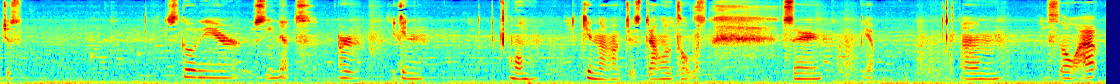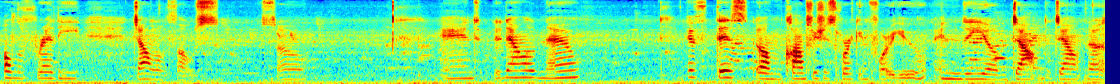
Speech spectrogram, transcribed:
just just go near CNET or you can um can uh, just download those. So yep um so I already download those. So and the download now. If this um, clownfish is working for you in the um, down the down uh,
